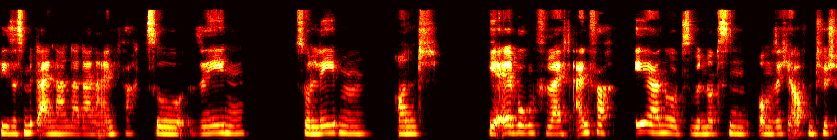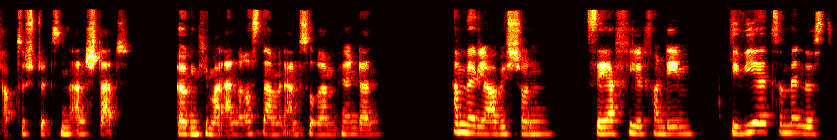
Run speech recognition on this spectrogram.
dieses Miteinander dann einfach zu sehen, zu leben und die Ellbogen vielleicht einfach eher nur zu benutzen, um sich auf den Tisch abzustützen, anstatt irgendjemand anderes damit anzurempeln, dann haben wir, glaube ich, schon sehr viel von dem, wie wir zumindest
